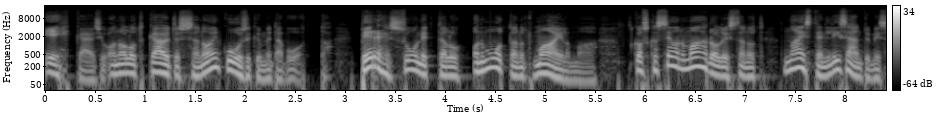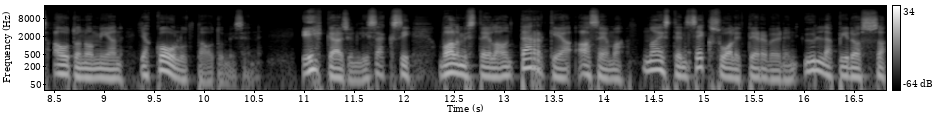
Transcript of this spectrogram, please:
ehkäisy on ollut käytössä noin 60 vuotta. Perhesuunnittelu on muuttanut maailmaa, koska se on mahdollistanut naisten lisääntymisautonomian ja kouluttautumisen. Ehkäisyn lisäksi valmisteilla on tärkeä asema naisten seksuaaliterveyden ylläpidossa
